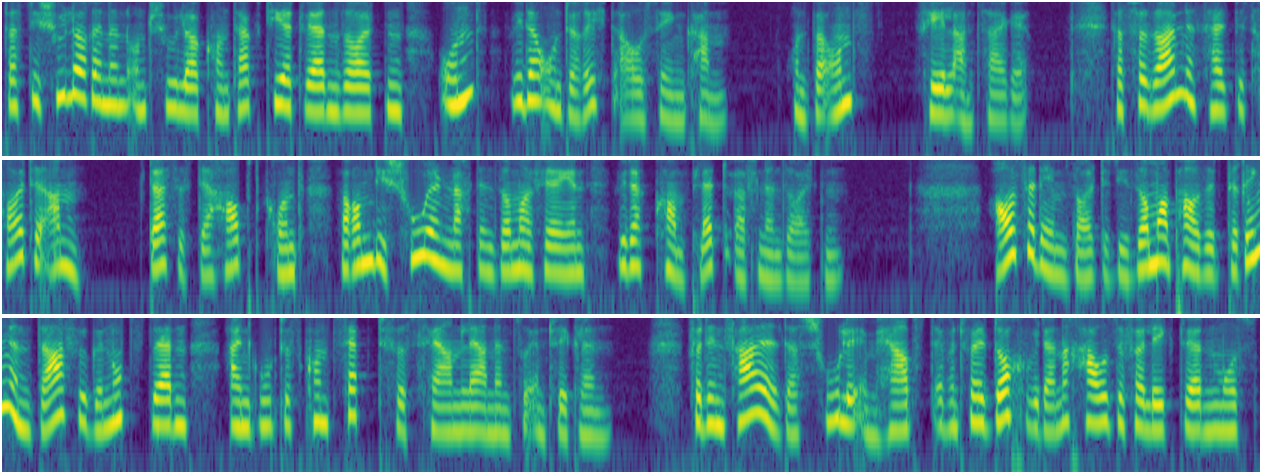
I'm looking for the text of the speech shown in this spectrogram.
dass die Schülerinnen und Schüler kontaktiert werden sollten und wie der Unterricht aussehen kann. Und bei uns Fehlanzeige. Das Versäumnis hält bis heute an. Das ist der Hauptgrund, warum die Schulen nach den Sommerferien wieder komplett öffnen sollten. Außerdem sollte die Sommerpause dringend dafür genutzt werden, ein gutes Konzept fürs Fernlernen zu entwickeln. Für den Fall, dass Schule im Herbst eventuell doch wieder nach Hause verlegt werden muss,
